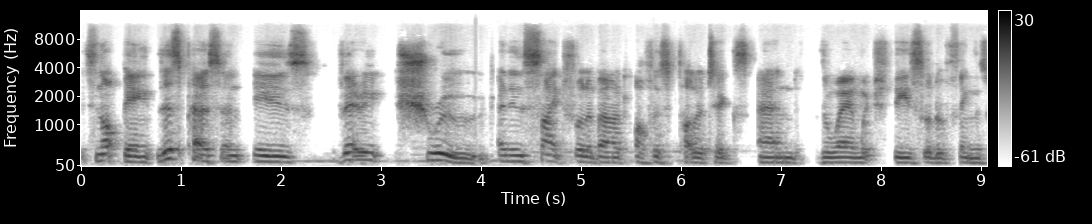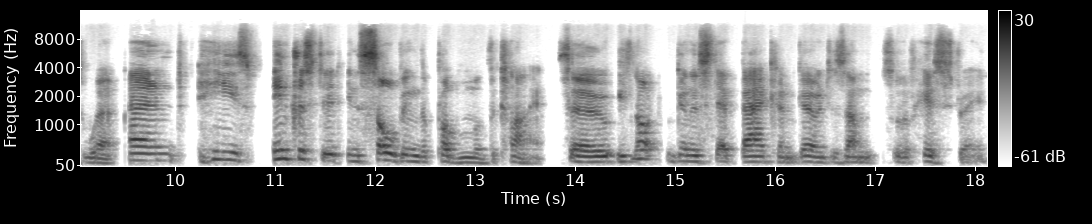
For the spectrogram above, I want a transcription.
It's not being, this person is very shrewd and insightful about office politics and the way in which these sort of things work. And he's interested in solving the problem of the client. So he's not going to step back and go into some sort of history.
